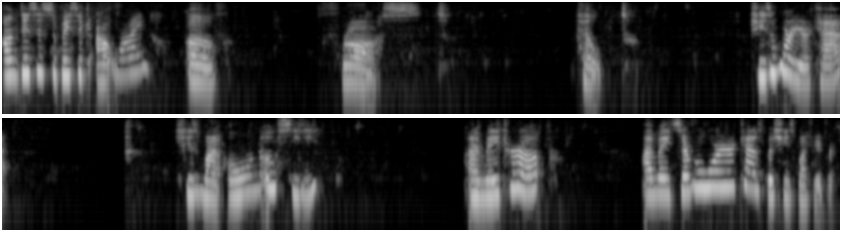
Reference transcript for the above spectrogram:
Um, this is the basic outline of Frost Pelt. She's a warrior cat. She's my own OC. I made her up. I made several warrior cats, but she's my favorite.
